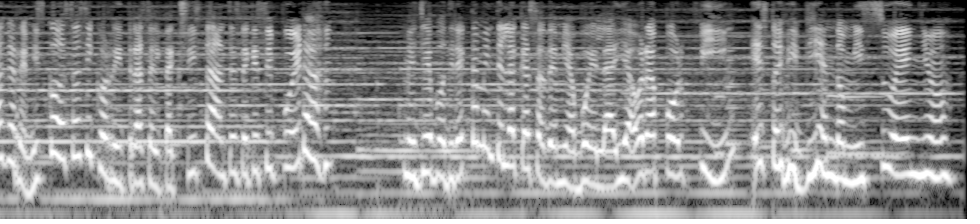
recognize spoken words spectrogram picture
Agarré mis cosas y corrí tras el taxista antes de que se fuera. Me llevo directamente a la casa de mi abuela y ahora por fin estoy viviendo mi sueño.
